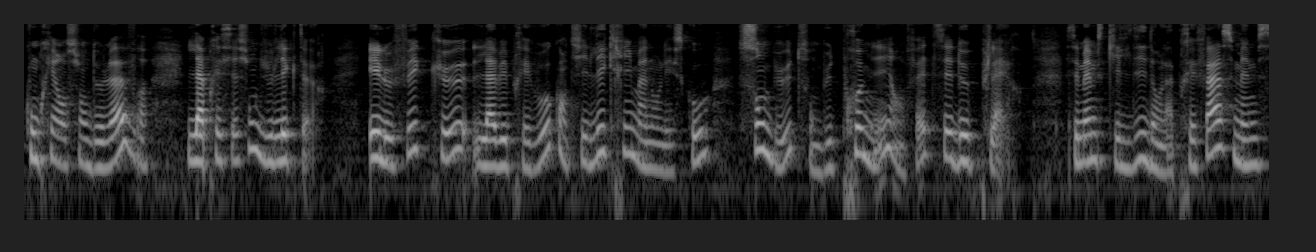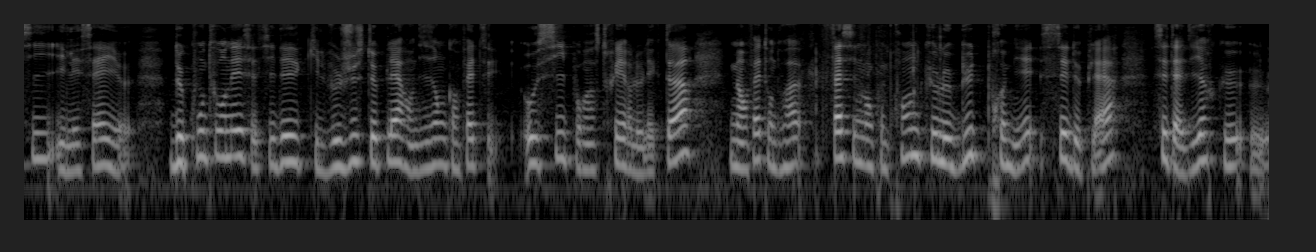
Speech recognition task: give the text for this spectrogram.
compréhension de l'œuvre l'appréciation du lecteur et le fait que l'abbé Prévost, quand il écrit Manon Lescaut, son but, son but premier en fait, c'est de plaire. C'est même ce qu'il dit dans la préface, même s'il il essaye euh, de contourner cette idée qu'il veut juste plaire en disant qu'en fait c'est aussi pour instruire le lecteur, mais en fait on doit facilement comprendre que le but premier c'est de plaire, c'est-à-dire que euh,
